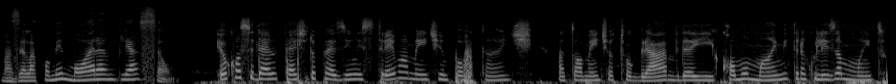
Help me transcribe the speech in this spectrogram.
mas ela comemora a ampliação. Eu considero o teste do pezinho extremamente importante. Atualmente eu estou grávida e, como mãe, me tranquiliza muito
